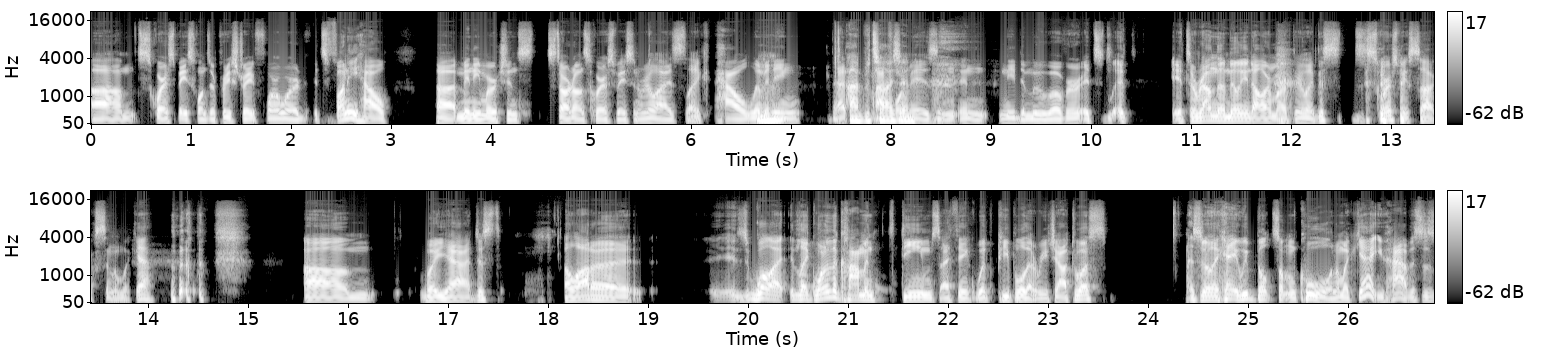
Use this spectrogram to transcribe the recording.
Um, Squarespace ones are pretty straightforward. It's funny how uh, many merchants start on Squarespace and realize like how limiting that Advertising. platform is and, and need to move over. It's it, it's around the million dollar mark. They're like, this, Squarespace sucks, and I'm like, yeah. um, but yeah, just a lot of well, I- like one of the common themes I think with people that reach out to us is they're like, hey, we built something cool, and I'm like, yeah, you have. This is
